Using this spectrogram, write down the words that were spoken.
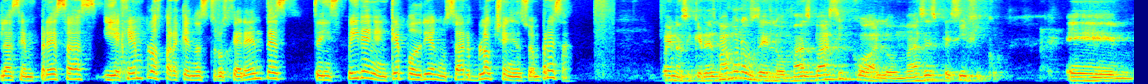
las empresas y ejemplos para que nuestros gerentes se inspiren en qué podrían usar blockchain en su empresa? Bueno, si quieres, vámonos de lo más básico a lo más específico. Eh,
